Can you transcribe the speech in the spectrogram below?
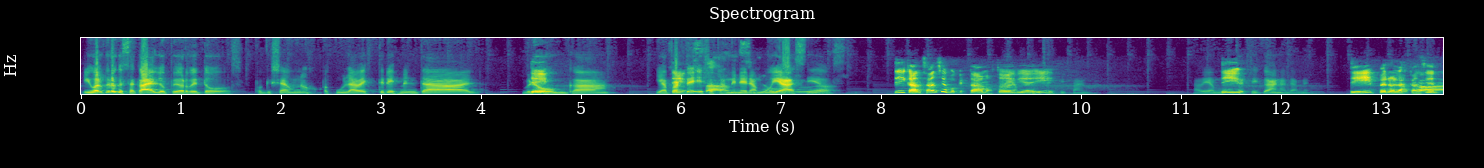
Igual creo que sacaba lo peor de todos, porque ya uno acumulaba estrés mental, bronca, y aparte ellos también eran muy ácidos. Sí, cansancio porque estábamos todo el día ahí. chicana. Había Sí. mucha chicana también. Sí, pero las canciones...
